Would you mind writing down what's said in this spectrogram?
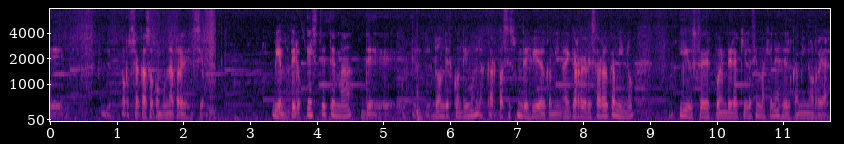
eh, por si acaso como una prevención. Bien, pero este tema de donde escondimos las carpas es un desvío del camino. Hay que regresar al camino y ustedes pueden ver aquí las imágenes del camino real.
